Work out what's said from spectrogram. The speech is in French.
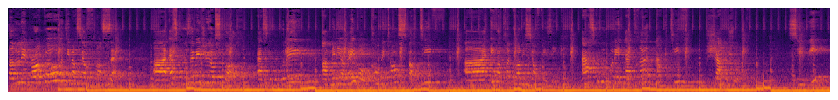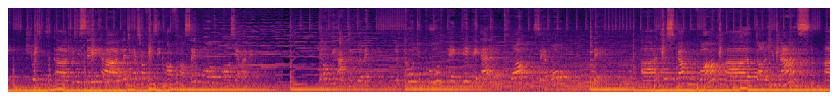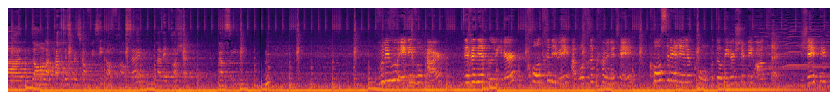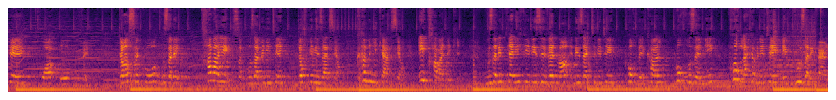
Salut les Broncos d'immersion français. Euh, Est-ce que vous aimez jouer au sport? Est-ce que vous voulez améliorer vos compétences sportives euh, et votre condition physique? Est-ce que vous voulez être actif chaque jour? Si oui, choisissez, euh, choisissez euh, l'éducation physique en français pour 11e année. Healthy Active Living. Le code du cours est PPL J'espère vous voir euh, dans le gymnase, euh, dans la d'expression physique en français l'année prochaine. Merci. Voulez-vous aider vos pairs, devenir leader, contribuer à votre communauté? Considérez le cours de leadership et entraide, GPP 3OV. Dans ce cours, vous allez travailler sur vos habilités d'organisation, communication. Vous allez planifier des événements et des activités pour l'école, pour vos amis, pour la communauté et vous allez faire.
